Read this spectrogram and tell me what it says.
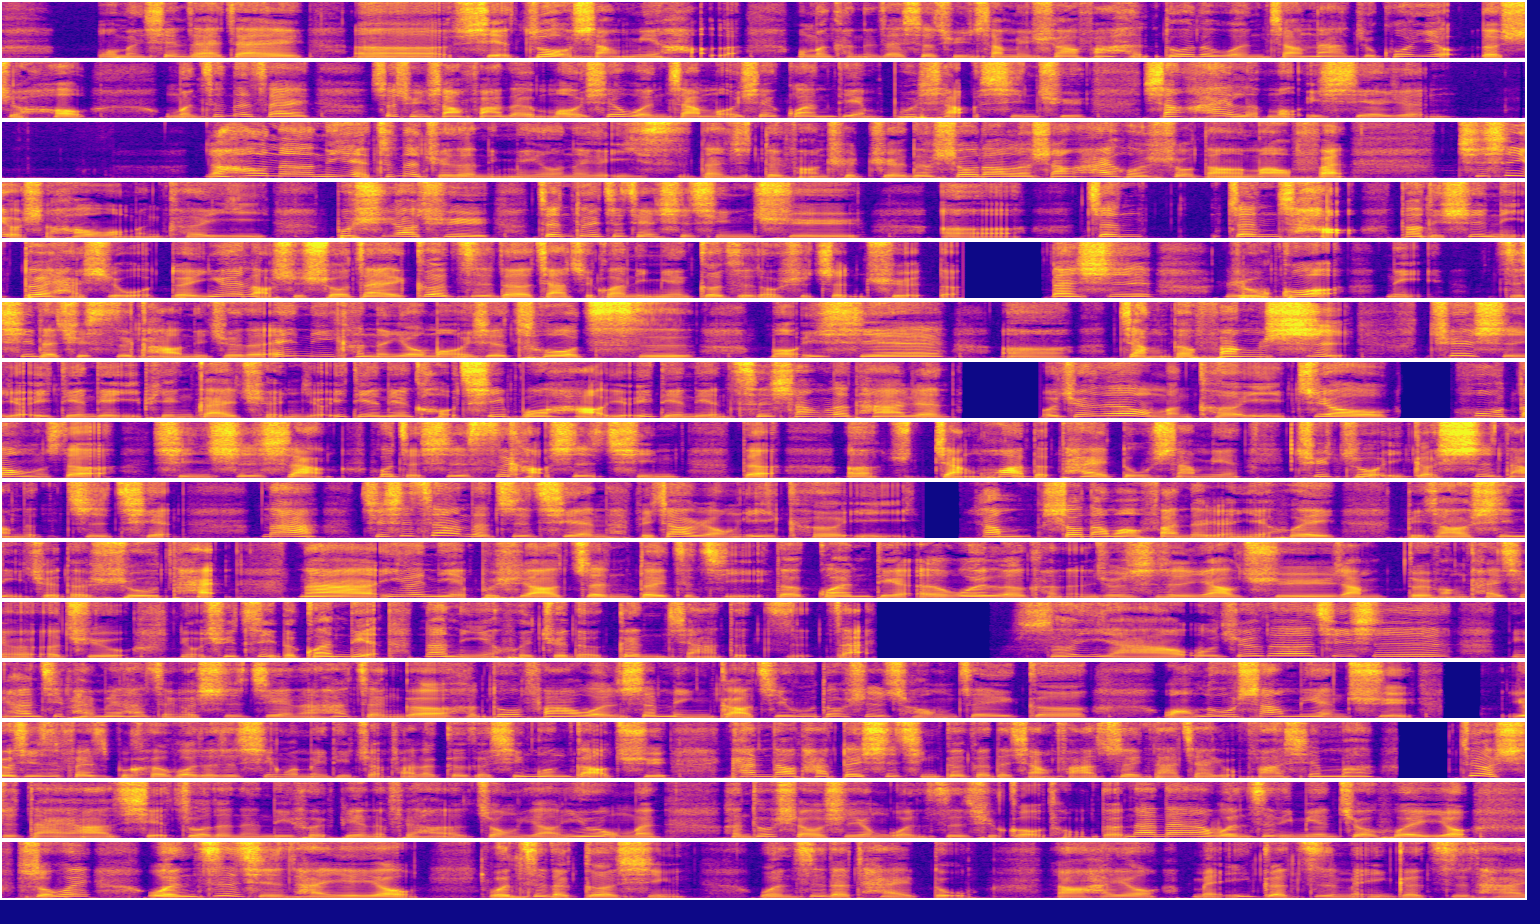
我们现在在呃写作上面好了，我们可能在社群上面需要发很多的文章。那如果有的时候，我们真的在社群上发的某一些文章、某一些观点，不小心去伤害了某一些人，然后呢，你也真的觉得你没有那个意思，但是对方却觉得受到了伤害或受到了冒犯。其实有时候我们可以不需要去针对这件事情去呃争争吵，到底是你对还是我对？因为老实说，在各自的价值观里面，各自都是正确的。但是如果你仔细的去思考，你觉得诶，你可能有某一些措辞，某一些呃讲的方式，确实有一点点以偏概全，有一点点口气不好，有一点点刺伤了他人。我觉得我们可以就互动的形式上，或者是思考事情的呃讲话的态度上面去做一个适当的致歉。那其实这样的致歉比较容易，可以让受到冒犯的人也会比较心里觉得舒坦。那因为你也不需要针对自己的观点，呃，为了可能就是要去让对方开心而而去扭曲自己的观点，那你也会觉得更加的自在。所以啊，我觉得其实你看鸡排妹她整个事件呢，她整个很多发文声明稿几乎都是从这个网络上面去，尤其是 Facebook 或者是新闻媒体转发的各个新闻稿去看到她对事情各个的想法。所以大家有发现吗？这个时代啊，写作的能力会变得非常的重要，因为我们很多时候是用文字去沟通的。那当然，文字里面就会有所谓文字，其实它也有文字的个性。文字的态度，然后还有每一个字，每一个字，它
